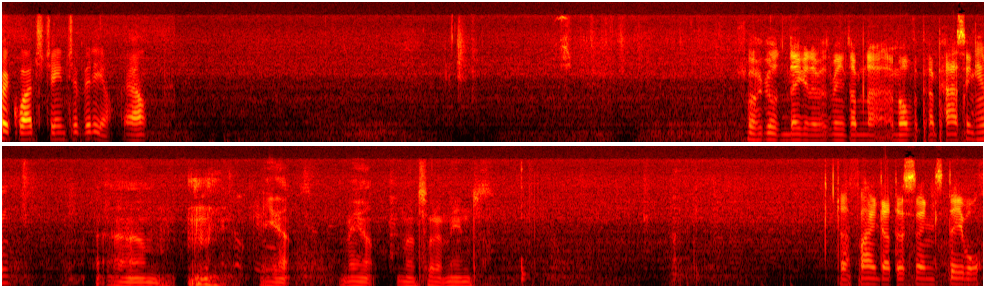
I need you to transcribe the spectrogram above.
Quick watch, change the video. Out. So if it goes negative, it means I'm not. I'm over. I'm passing him. Um, yeah, yeah, that's what it means. Gotta find out this thing stable.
